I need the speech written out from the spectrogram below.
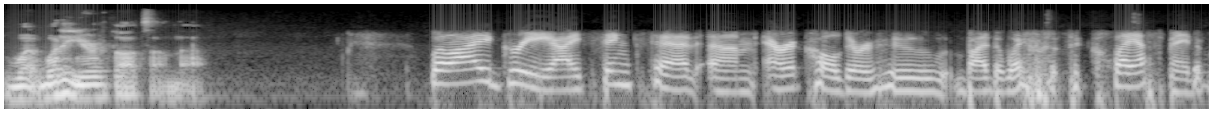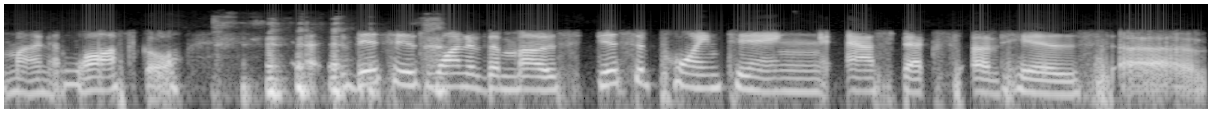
what, what are your thoughts on that? Well, I agree. I think that um, Eric Holder, who, by the way, was a classmate of mine in law school, this is one of the most disappointing aspects of his uh,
